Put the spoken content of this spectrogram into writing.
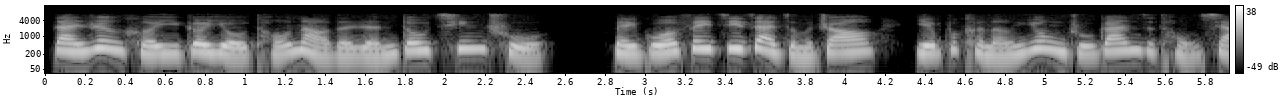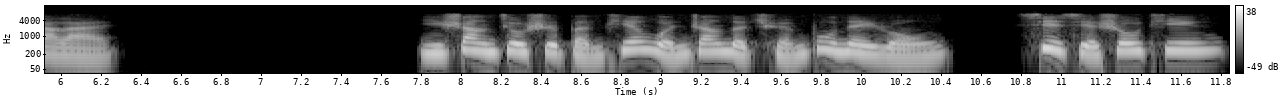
但任何一个有头脑的人都清楚，美国飞机再怎么着，也不可能用竹竿子捅下来。以上就是本篇文章的全部内容，谢谢收听。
